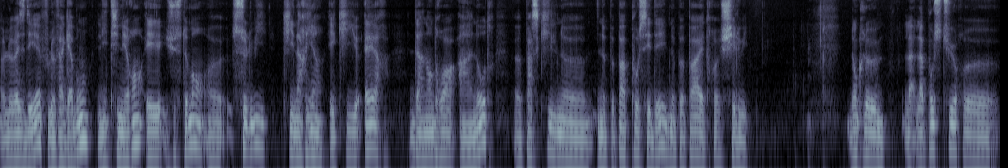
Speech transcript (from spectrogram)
le SDF, le vagabond, l'itinérant est justement celui qui n'a rien et qui erre d'un endroit à un autre parce qu'il ne, peut pas posséder, il ne peut pas être chez lui. Donc le, la, posture euh,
